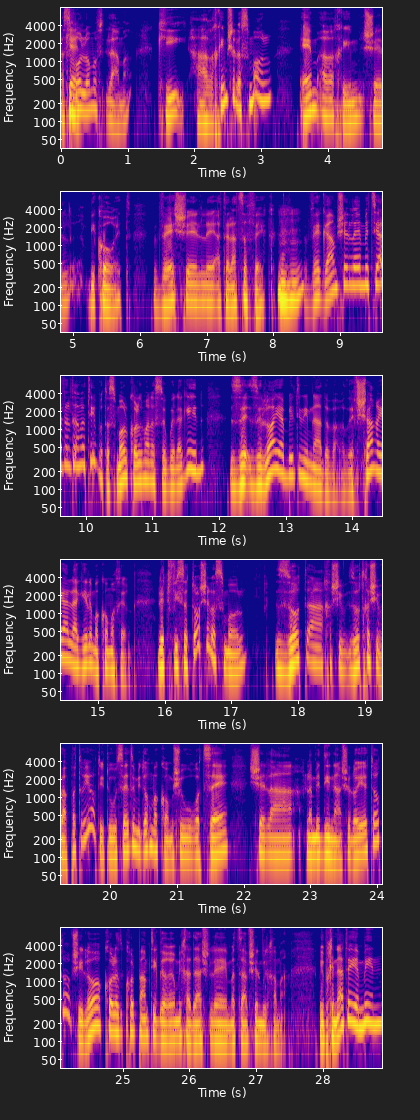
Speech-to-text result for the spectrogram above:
השמאל כן. לא מפסיק, למה? כי הערכים של השמאל הם ערכים של ביקורת ושל אה, הטלת ספק. מהמם. וגם של אה, מציאת אלטרנטיבות. השמאל כל הזמן עסוק בלהגיד, זה, זה לא היה בלתי נמנע הדבר הזה, אפשר היה להגיע למקום אחר. לתפיסתו של השמאל, זאת, החשיב, זאת חשיבה פטריוטית, הוא עושה את זה מתוך מקום שהוא רוצה שלמדינה שלו יהיה יותר טוב, שהיא לא כל, כל פעם תיגרר מחדש למצב של מלחמה. מבחינת הימין,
